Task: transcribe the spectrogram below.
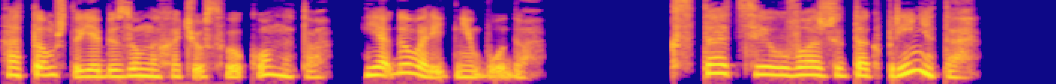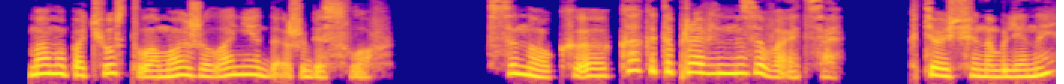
О том, что я безумно хочу в свою комнату, я говорить не буду. «Кстати, у вас же так принято?» Мама почувствовала мое желание даже без слов. «Сынок, э, как это правильно называется? К тёще на блины?»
